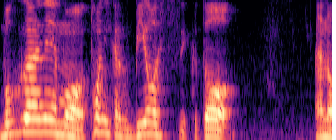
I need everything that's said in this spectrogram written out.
僕はね、もうとにかく美容室行くと、あのー、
